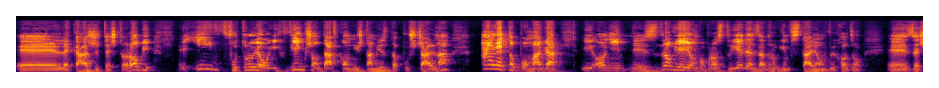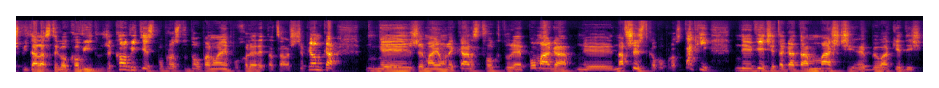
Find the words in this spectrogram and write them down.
e, lekarzy też to robi. I futrują ich większą dawką niż tam jest dopuszczalna, ale to pomaga i oni e, zdrowieją po prostu, jeden za drugim wstają, wychodzą e, ze szpitala z tego COVID-u, że COVID jest po prostu do opanowania po cholerę ta cała szczepionka, e, że mają lekarstwo, które pomaga na wszystko po prostu. Taki, wiecie, taka ta maść była kiedyś,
